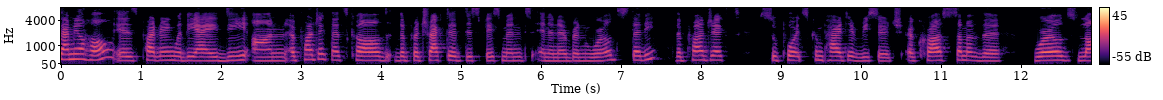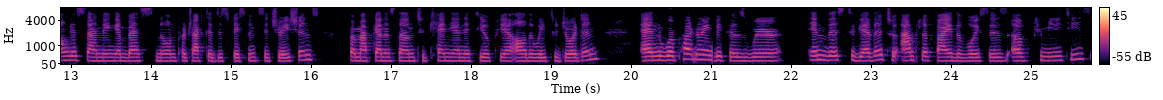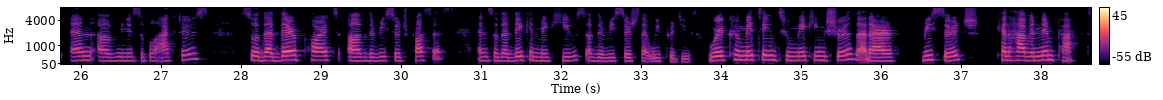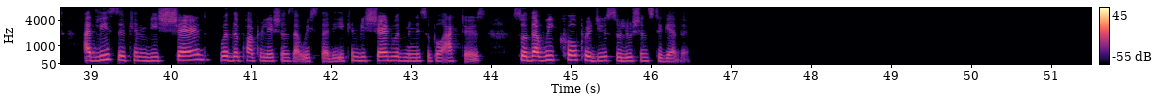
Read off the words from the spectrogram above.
Samuel Hall is partnering with the IIED on a project that's called the Protracted Displacement in an Urban World study. The project supports comparative research across some of the world's longest standing and best known protracted displacement situations from Afghanistan to Kenya and Ethiopia all the way to Jordan. And we're partnering because we're in this together to amplify the voices of communities and of municipal actors so that they're part of the research process and so that they can make use of the research that we produce. We're committing to making sure that our research can have an impact. At least it can be shared with the populations that we study. It can be shared with municipal actors so that we co-produce solutions together.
